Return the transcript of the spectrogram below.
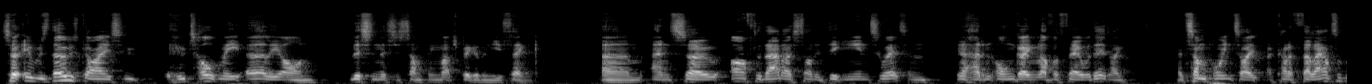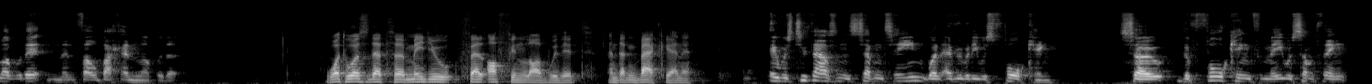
So it was those guys who who told me early on, listen, this is something much bigger than you think. Um, and so after that, I started digging into it and you know had an ongoing love affair with it. I at some points I, I kind of fell out of love with it and then fell back in love with it. What was that uh, made you fell off in love with it and then back again? It was 2017 when everybody was forking. So the forking for me was something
